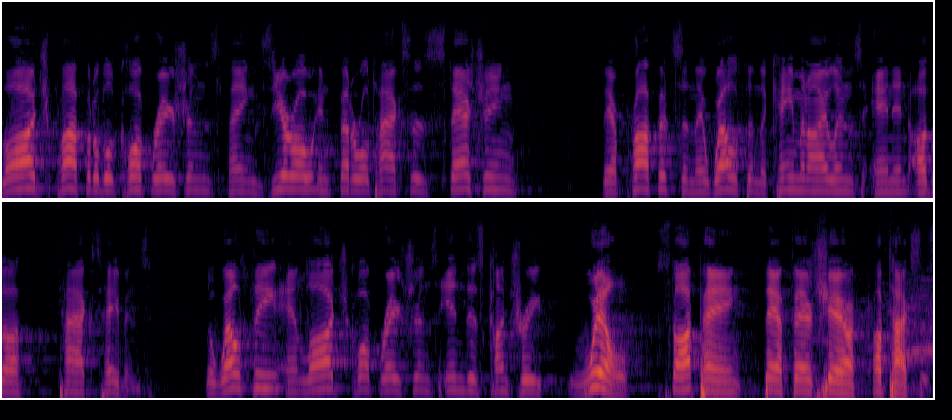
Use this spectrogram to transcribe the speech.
large profitable corporations paying zero in federal taxes, stashing their profits and their wealth in the Cayman Islands and in other tax havens. The wealthy and large corporations in this country will start paying their fair share of taxes.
